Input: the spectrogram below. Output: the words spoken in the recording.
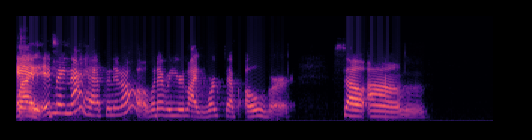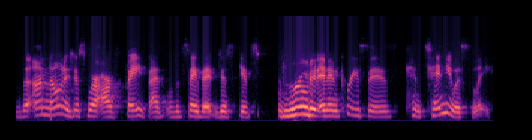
And it may not happen at all, whatever you're like worked up over. So um the unknown is just where our faith, I would say that just gets rooted and increases continuously.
